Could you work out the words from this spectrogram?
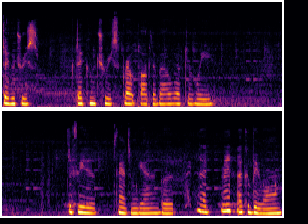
Deku Tree, Deku Tree Sprout talked about after we defeated Phantom Ganon, but eh, eh, I could be wrong.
